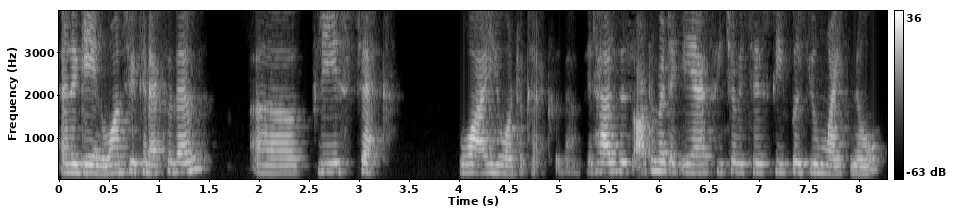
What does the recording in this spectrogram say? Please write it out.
And again, once you connect with them, uh, please check why you want to connect with them. It has this automatic AI feature which says people you might know,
